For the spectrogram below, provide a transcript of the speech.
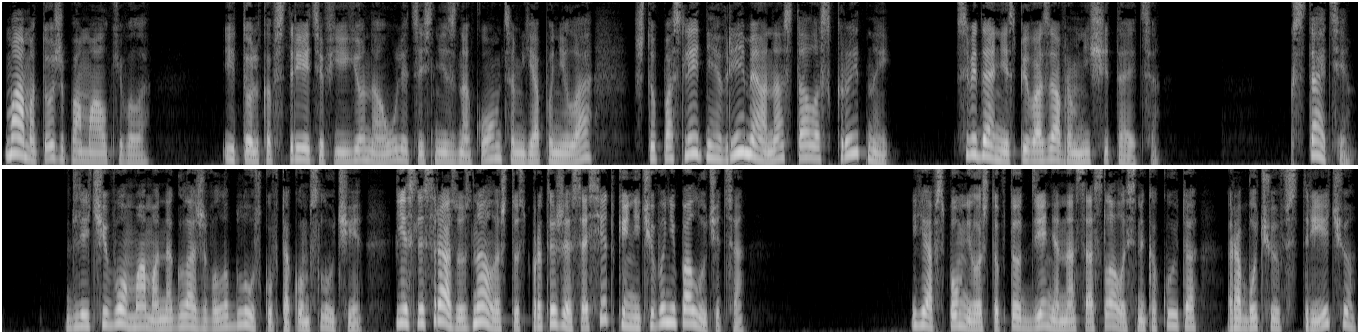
Мама тоже помалкивала. И только встретив ее на улице с незнакомцем, я поняла, что последнее время она стала скрытной. Свидание с пивозавром не считается. Кстати, для чего мама наглаживала блузку в таком случае, если сразу знала, что с протеже соседки ничего не получится? Я вспомнила, что в тот день она сослалась на какую-то рабочую встречу,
